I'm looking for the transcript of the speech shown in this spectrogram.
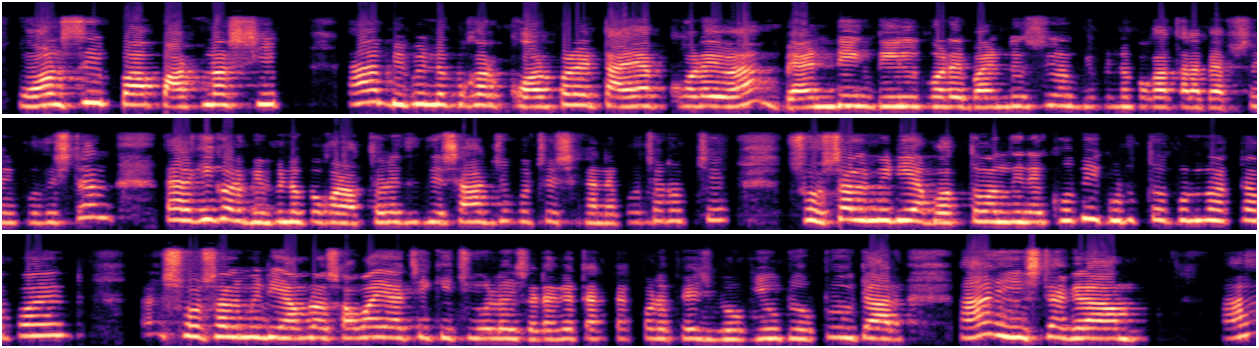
স্পন্সিপ বা পার্টনারশিপ হ্যাঁ বিভিন্ন প্রকার কর্পোরেট টাই আপ করে বা ব্যান্ডিং ডিল করে ব্র্যান্ডিং বিভিন্ন প্রকার তারা ব্যবসায়িক প্রতিষ্ঠান, তারা কি করে? বিভিন্ন প্রকার অর্থনীতি দিয়ে সাহায্য করছে, সেখানে প্রচার হচ্ছে। সোশ্যাল মিডিয়া বর্তমান দিনে খুবই গুরুত্বপূর্ণ একটা পয়েন্ট সোশ্যাল মিডিয়া আমরা সবাই আছি, কিছু হলে সেটাকে টাক টাক করে ফেসবুক ইউটিউব টুইটার হ্যাঁ ইনস্টাগ্রাম হ্যাঁ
